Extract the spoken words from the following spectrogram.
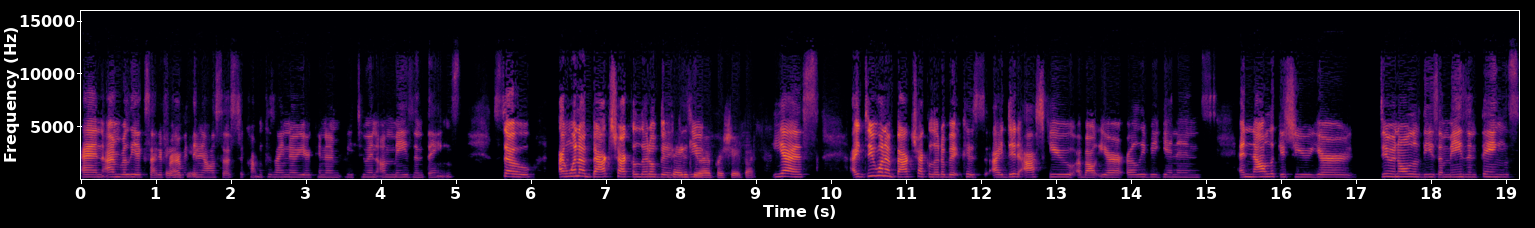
And I'm really excited Thank for everything you. else that's to come because I know you're going to be doing amazing things. So I want to backtrack a little bit. Thank you. you. I appreciate that. Yes. I do want to backtrack a little bit because I did ask you about your early beginnings. And now look at you. You're doing all of these amazing things.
